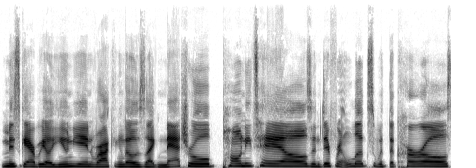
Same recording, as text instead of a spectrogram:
Miss Gabrielle Union rocking those like natural ponytails and different looks with the curls.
